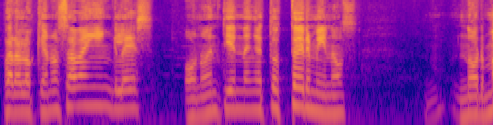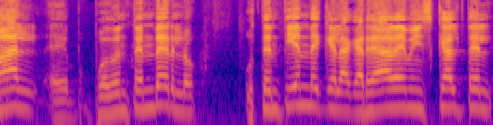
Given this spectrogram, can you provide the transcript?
para los que no saben inglés o no entienden estos términos, normal, eh, puedo entenderlo. ¿Usted entiende que la carrera de Vince Carter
